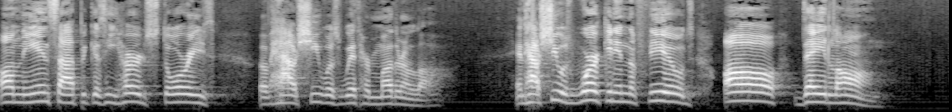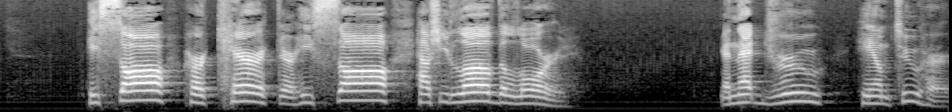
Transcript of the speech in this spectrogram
on the inside because he heard stories of how she was with her mother in law and how she was working in the fields all day long. He saw her character, he saw how she loved the Lord, and that drew him to her.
